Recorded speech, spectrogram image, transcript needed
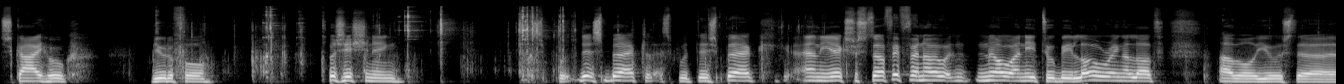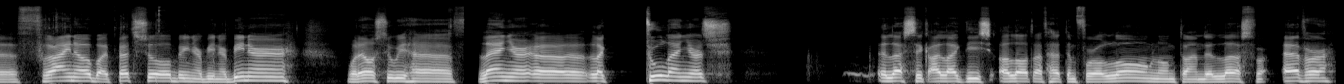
Skyhook beautiful positioning. Let's put this back, let's put this back. Any extra stuff, if I know, know I need to be lowering a lot, I will use the Freino by Petzl, Beener, Beener, Beener. What else do we have? Lanyard, uh, like two lanyards. Elastic, I like these a lot. I've had them for a long, long time. They last forever.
